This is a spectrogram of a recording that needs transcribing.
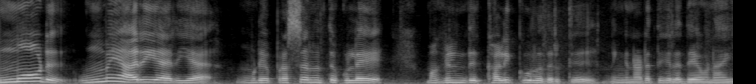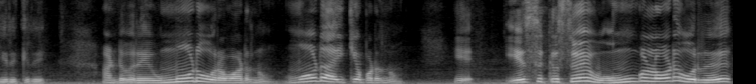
உம்மோடு உண்மை அறிய அறிய உம்முடைய பிரசன்னத்துக்குள்ளே மகிழ்ந்து களி கூறுவதற்கு நீங்கள் நடத்துகிற தேவனாக இருக்கிறீர். ஆண்டவரே உம்மோடு உறவாடணும் உம்மோடு ஐக்கியப்படணும். ஏ இயேசு கிறிஸ்துவே உங்களோட ஒரு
